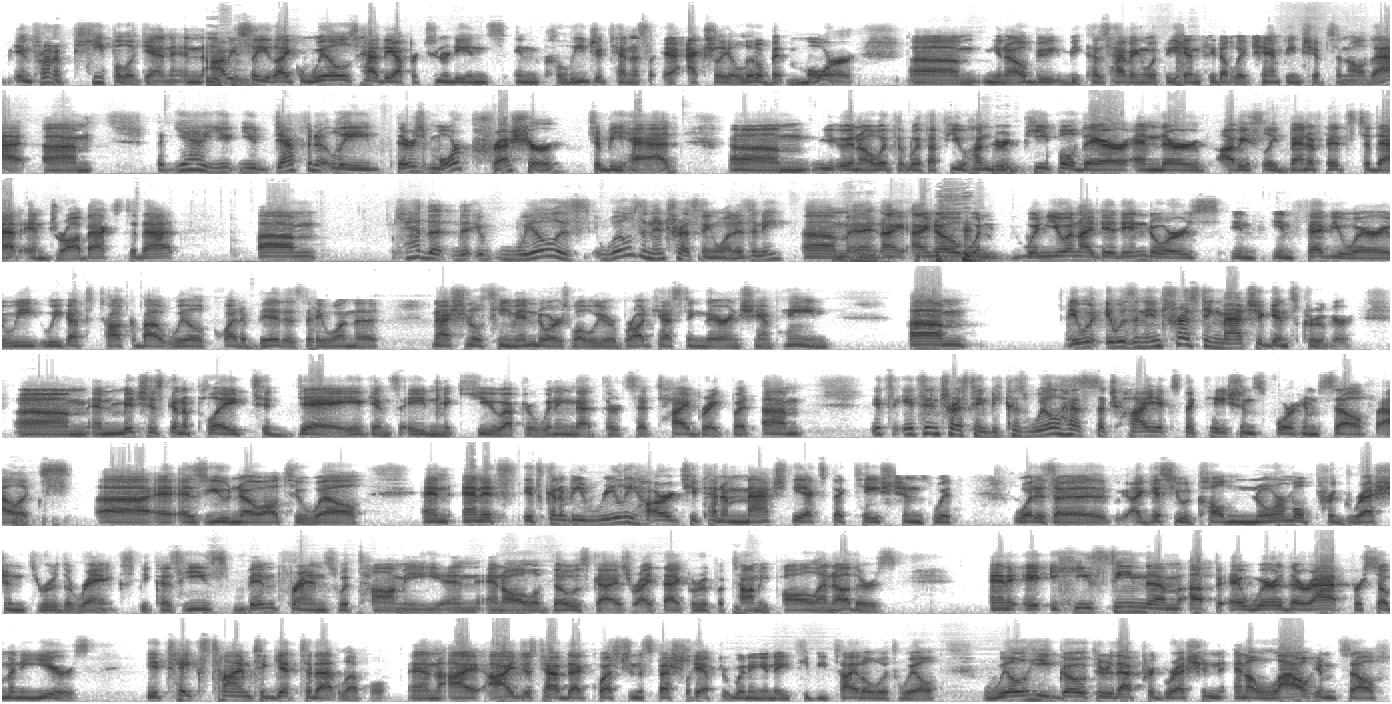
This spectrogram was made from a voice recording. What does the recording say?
in front of people again. And mm-hmm. obviously, like Will's had the opportunity in in collegiate tennis, actually a little bit more, um, you know, be, because having with the NCAA championships and all that. Um, but yeah, you you definitely there's more pressure to be had, um, you, you, know, with with a few hundred mm-hmm. people there, and there are obviously benefits to that and drawbacks to that. Yeah, the, the Will is Will's an interesting one, isn't he? Um, mm-hmm. And I, I know when when you and I did indoors in in February, we we got to talk about Will quite a bit as they won the national team indoors while we were broadcasting there in Champaign. Um, it, w- it was an interesting match against Kruger. Um, and Mitch is going to play today against Aidan McHugh after winning that third set tiebreak. But um, it's it's interesting because Will has such high expectations for himself, Alex, uh, as you know all too well. and and it's it's going to be really hard to kind of match the expectations with what is a I guess you would call normal progression through the ranks because he's mm-hmm. been friends with Tommy and and all of those guys, right? That group of Tommy Paul and others, and it, he's seen them up at where they're at for so many years. It takes time to get to that level, and I I just have that question, especially after winning an ATP title with Will. Will he go through that progression and allow himself?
